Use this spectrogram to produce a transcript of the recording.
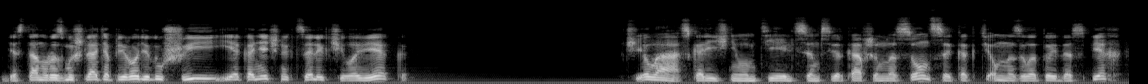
где стану размышлять о природе души и о конечных целях человека. Пчела с коричневым тельцем, сверкавшим на солнце, как темно-золотой доспех —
